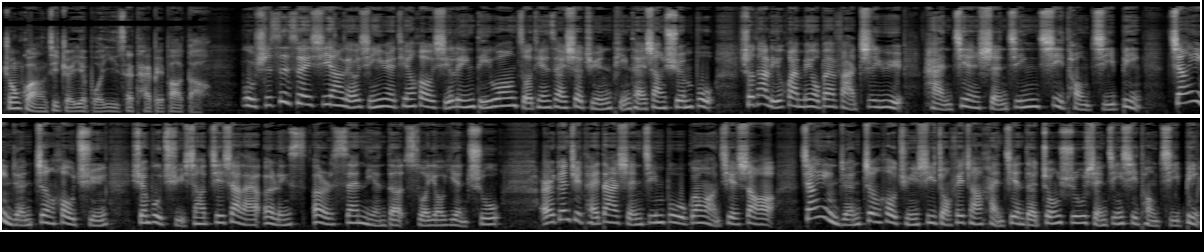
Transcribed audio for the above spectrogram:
中广记者叶博义在台北报道。五十四岁西洋流行音乐天后席琳迪翁昨天在社群平台上宣布，说她罹患没有办法治愈罕见神经系统疾病僵硬人症候群，宣布取消接下来二零二三年的所有演出。而根据台大神经部官网介绍，哦僵硬人症候群是一种非常罕见的中枢神经系统疾病，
